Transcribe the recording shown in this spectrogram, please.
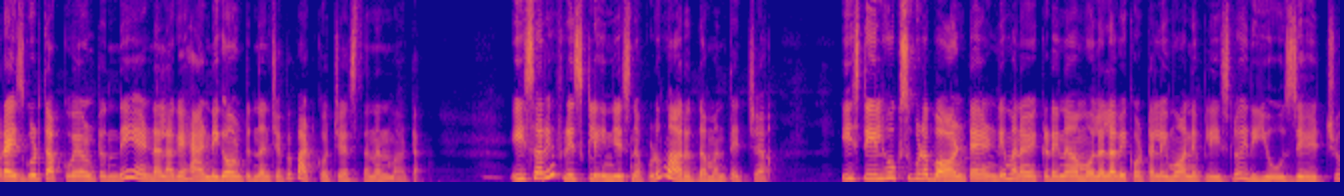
ప్రైస్ కూడా తక్కువే ఉంటుంది అండ్ అలాగే హ్యాండీగా ఉంటుందని చెప్పి పట్టుకొచ్చేస్తాను అనమాట ఈసారి ఫ్రిడ్జ్ క్లీన్ చేసినప్పుడు మారుద్దామని తెచ్చా. ఈ స్టీల్ హుక్స్ కూడా బాగుంటాయండి. మనం ఎక్కడైనా మొలలవి కొట్టలేమో అనే ప్లేస్లో ఇది యూజ్ చేయొచ్చు.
